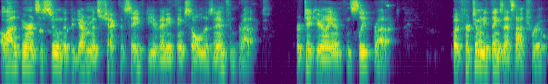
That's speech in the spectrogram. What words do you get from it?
A lot of parents assume that the government's checked the safety of anything sold as an infant product, particularly an infant sleep product. But for too many things, that's not true.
